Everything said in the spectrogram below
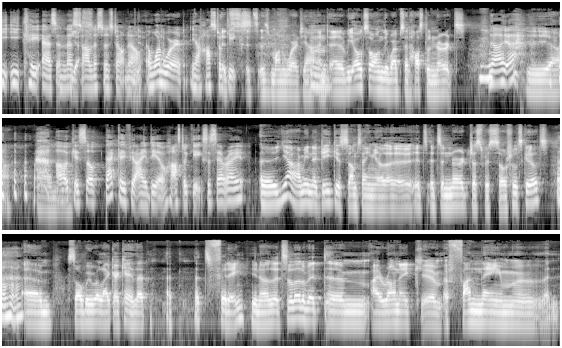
E E K S, unless Yes. our listeners don't know. and one word, yeah, Hostel it's, Geeks. It's, it's one word, yeah. Mm. And uh, we also on the website Hostel Nerds. yeah, yeah. Yeah. Um, Oh, okay, so that gave you an idea of Hostel Geeks, is that right? Uh, yeah, I mean, a geek is something. Uh, it's it's a nerd just with social skills. Uh-huh. Um, so we were like, okay, that that that's fitting. You know, it's a little bit um, ironic, um, a fun name. Uh, and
